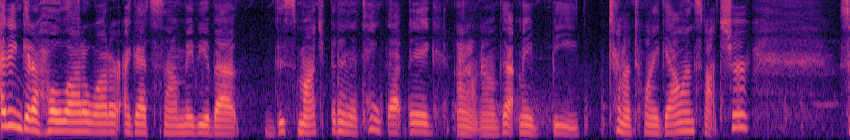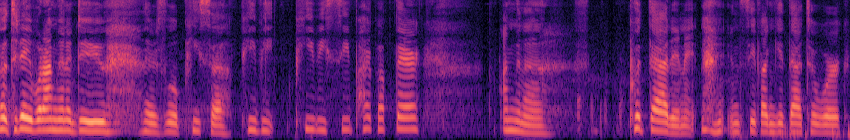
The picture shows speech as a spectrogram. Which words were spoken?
I didn't get a whole lot of water. I got some, maybe about this much, but in a tank that big, I don't know, that may be 10 or 20 gallons, not sure. So today what I'm going to do, there's a little piece of PV, PVC pipe up there. I'm going to put that in it and see if I can get that to work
